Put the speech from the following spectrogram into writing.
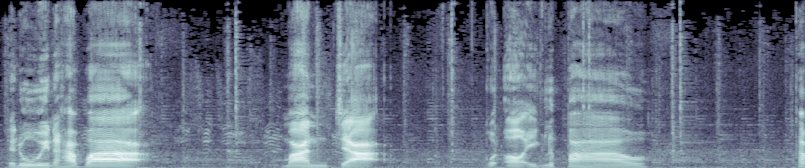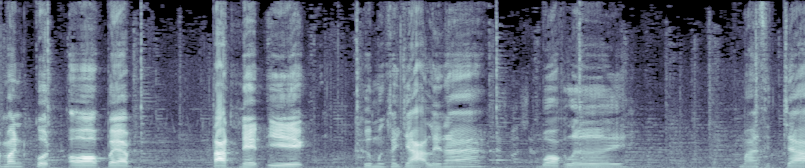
เดี๋ยวดูอีกนะครับว่า มันจะกดออกอีกหรือเปล่า ถ้ามันกดออกแบบตัดเน็ตอีก คือมันขยะเลยนะ บอกเลย มาสิจ๊ะ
